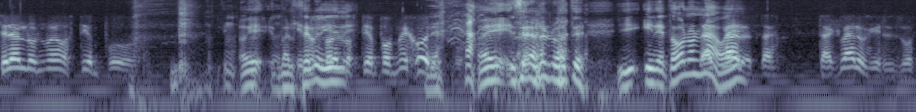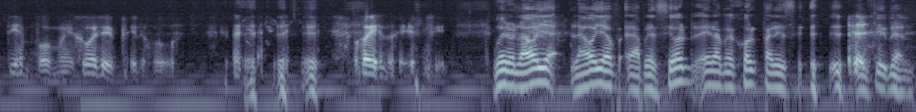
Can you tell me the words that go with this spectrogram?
serán los nuevos tiempos Oye, Marcelo, no son los tiempos mejores. Oye, y, y, de todos los lados, claro, ¿eh? está, claro que los tiempos mejores, pero bueno, bueno, la olla, la olla a presión era mejor parece al final.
